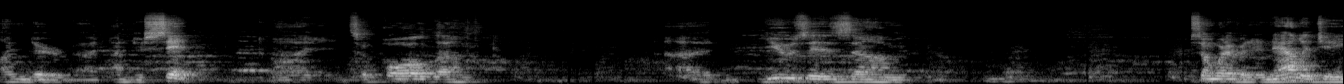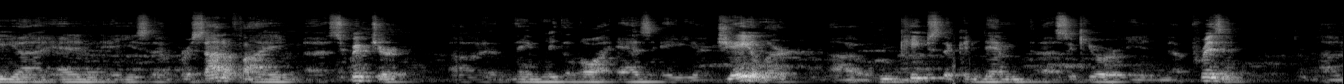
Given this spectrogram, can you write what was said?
under uh, under sin. Uh, so Paul um, uses um, somewhat of an analogy, uh, and he's uh, personifying uh, Scripture, namely the law, as a jailer who keeps the condemned secure in prison. Uh,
